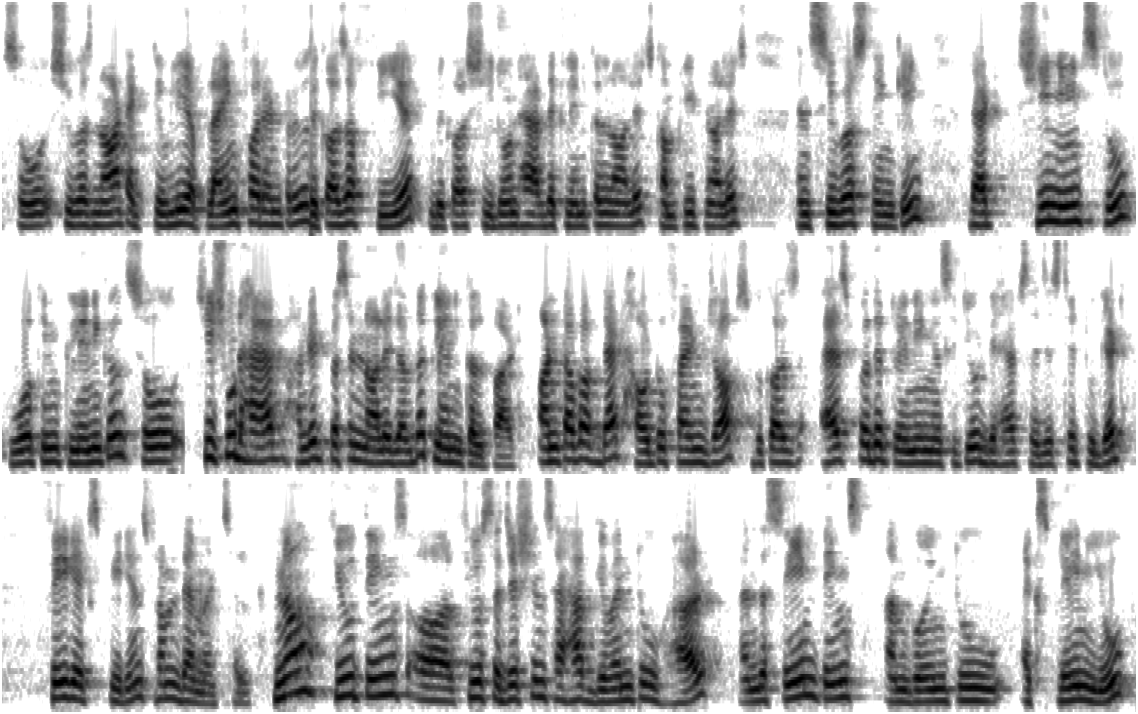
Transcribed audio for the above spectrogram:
so she was not actively applying for interviews because of fear because she don't have the clinical knowledge complete knowledge. And she was thinking that she needs to work in clinical so she should have 100% knowledge of the clinical part. On top of that how to find jobs because as per the training institute they have suggested to get fake experience from them itself. Now, few things or few suggestions I have given to her and the same things I'm going to explain you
